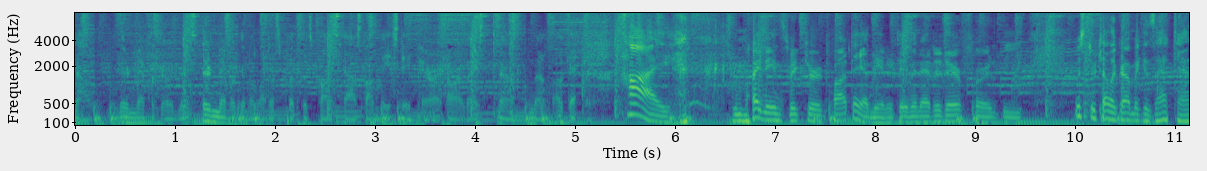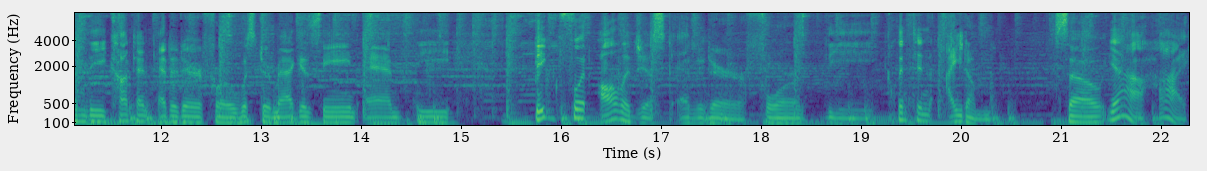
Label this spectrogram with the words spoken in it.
No, they're never going to. They're never going to let us put this podcast on Bay State Parent, are they? No, no. Okay. Hi, my name's Victor Infante. I'm the entertainment editor for the Worcester Telegram Gazette and the content editor for Worcester Magazine and the Bigfootologist editor for the Clinton Item. So yeah, hi.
